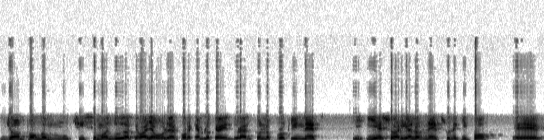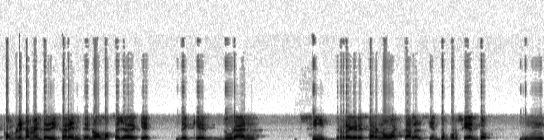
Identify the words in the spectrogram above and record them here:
Yo pongo muchísimo en duda que vaya a volver, por ejemplo, Kevin Durant con los Brooklyn Nets, y, y eso haría a los Nets un equipo completamente diferente, ¿no? Más allá de que de que Durán, si regresar, no va a estar al 100%. Mm,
